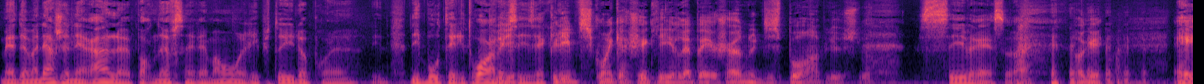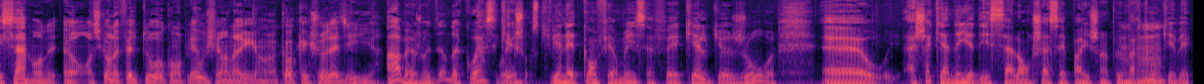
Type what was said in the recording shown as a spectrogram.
mais de manière générale, Port-Neuf, Saint-Raymond, est réputé là, pour des, des beaux territoires avec ses éclats. puis les petits coins cachés que les vrais pêcheurs ne disent pas en plus. Là. C'est vrai ça. OK. hey Sam, on a- euh, est-ce qu'on a fait le tour au complet ou si on a encore quelque chose à dire? Ah, ben, je vais te dire de quoi. C'est Oui. quelque chose qui vient d'être confirmé. Ça fait quelques jours. Euh, à chaque année, il y a des salons chasse et pêche un peu partout au Québec.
